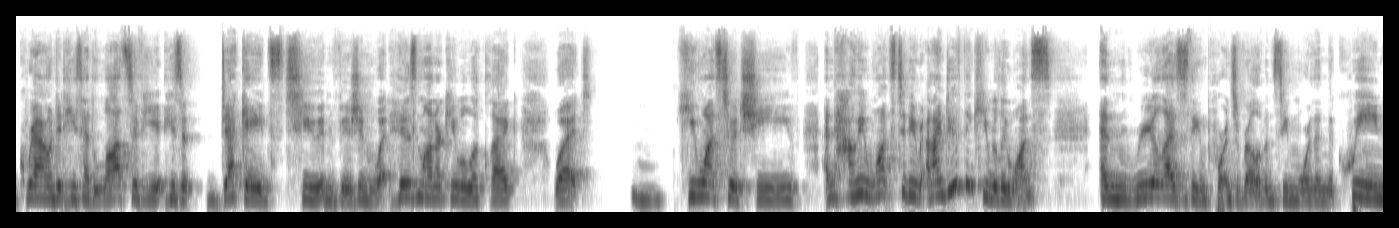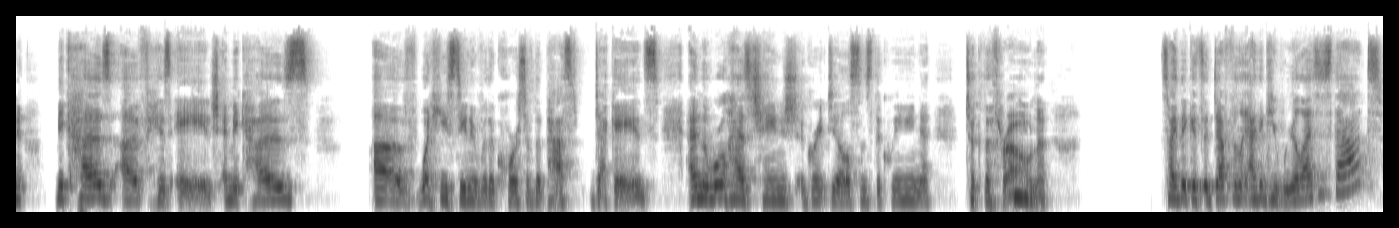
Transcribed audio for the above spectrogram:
grounded. He's had lots of years, he's had decades to envision what his monarchy will look like, what mm. he wants to achieve and how he wants to be. And I do think he really wants and realizes the importance of relevancy more than the queen because of his age and because of what he's seen over the course of the past decades. And the world has changed a great deal since the queen took the throne. Mm. So I think it's a definitely, I think he realizes that.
